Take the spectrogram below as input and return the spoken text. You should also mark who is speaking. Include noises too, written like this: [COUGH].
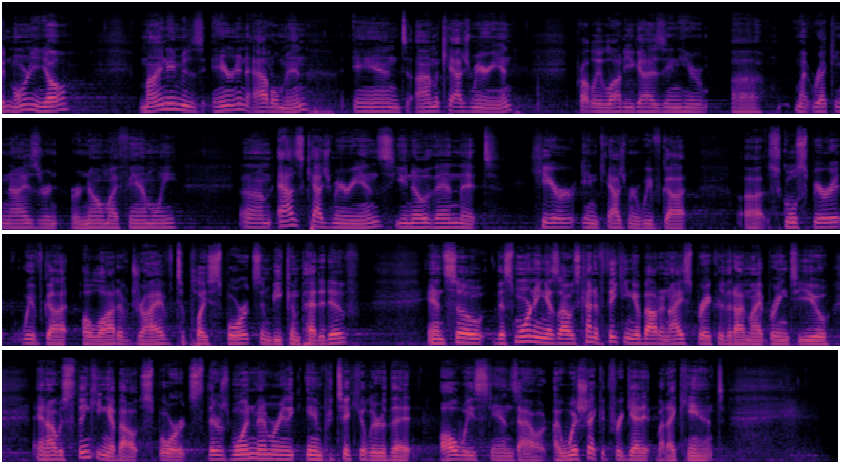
Speaker 1: good morning, y'all. My name is Aaron Adelman, and I'm a Cashmerian. Probably a lot of you guys in here uh, might recognize or, or know my family. Um, as Cashmerians, you know then that here in Cashmere we've got uh, school spirit, we've got a lot of drive to play sports and be competitive. And so this morning, as I was kind of thinking about an icebreaker that I might bring to you, and I was thinking about sports, there's one memory in particular that always stands out. I wish I could forget it, but I can't.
